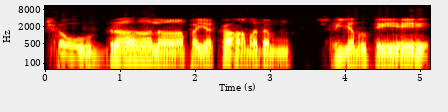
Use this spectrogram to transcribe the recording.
क्षौद्रालापय कामदम् श्रियमृते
